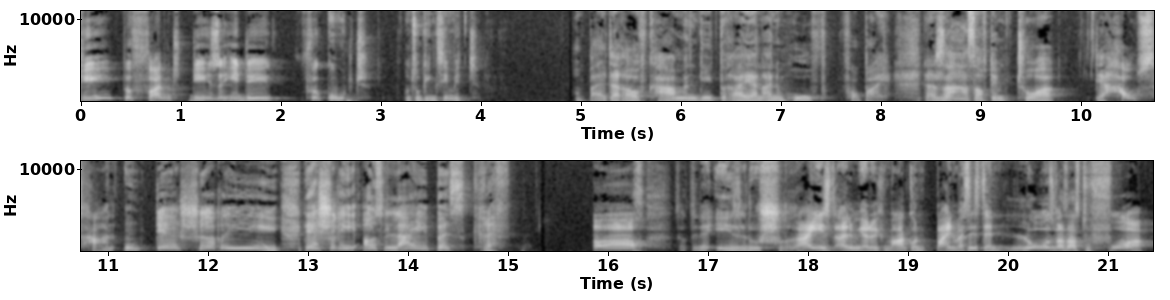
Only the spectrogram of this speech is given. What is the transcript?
die befand diese Idee für gut. Und so ging sie mit. Und bald darauf kamen die drei an einem Hof vorbei. Da saß auf dem Tor der Haushahn und der schrie, der schrie aus Leibeskräften. Och, sagte der Esel, du schreist einem ja durch Mark und Bein. Was ist denn los? Was hast du vor?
